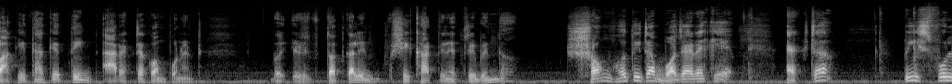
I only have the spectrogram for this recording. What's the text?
বাকি থাকে তিন আর একটা কম্পোনেন্ট তৎকালীন শিক্ষার্থী নেতৃবৃন্দ সংহতিটা বজায় রেখে একটা পিসফুল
